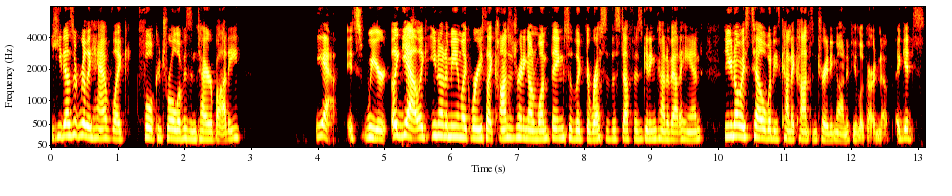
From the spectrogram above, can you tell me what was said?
he doesn't really have like full control of his entire body Yeah. it's weird. Like yeah, like you know what I mean, like where he's like concentrating on one thing, so like the rest of the stuff is getting kind of out of hand. You can always tell what he's kind of concentrating on if you look hard enough. Like it's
